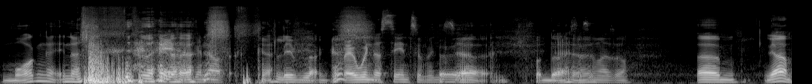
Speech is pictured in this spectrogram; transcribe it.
Morgen erinnern. ja, genau. ja, Leben lang. Bei Windows 10 zumindest, ja. Ja, von Da ist es daher. immer so. Ähm, ja,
